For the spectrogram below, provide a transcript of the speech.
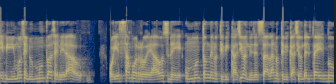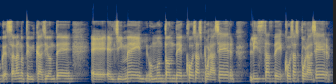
Vivimos en un mundo acelerado. Hoy estamos rodeados de un montón de notificaciones. Está la notificación del Facebook, está la notificación de eh, el Gmail, un montón de cosas por hacer, listas de cosas por hacer,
